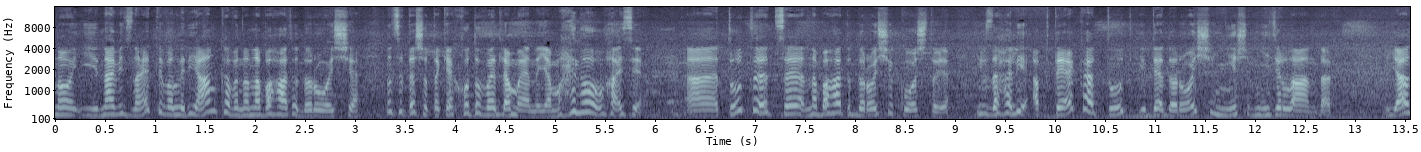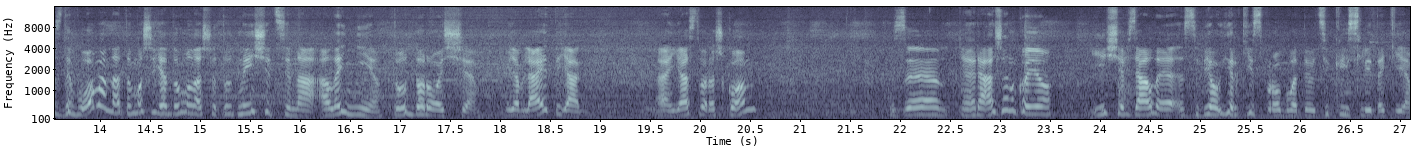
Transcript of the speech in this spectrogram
Ну і навіть знаєте, валеріанка вона набагато дорожча. Ну це те, що таке ходове для мене, я маю на увазі. Тут е, це набагато дорожче коштує. І взагалі аптека тут іде дорожче, ніж в Нідерландах. Я здивована, тому що я думала, що тут нижча ціна, але ні, тут дорожче. Уявляєте як? Я з творожком, з е, ряженкою і ще взяли собі огірки спробувати, оці кислі такі.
